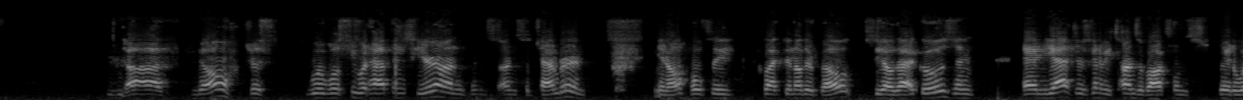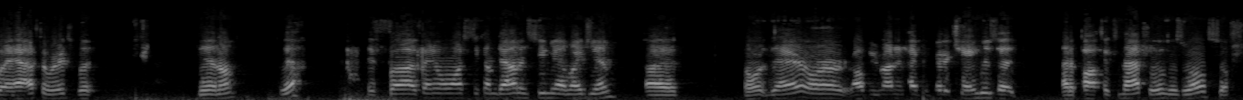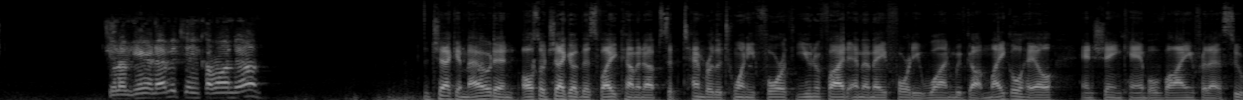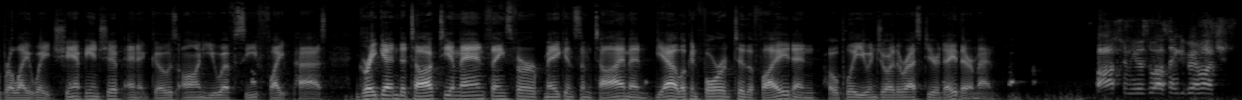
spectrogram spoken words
uh, no, just we'll, we'll see what happens here on on September, and you know, hopefully collect another belt, see how that goes, and and yeah, there's going to be tons of options right away afterwards. But you know, yeah, if uh, if anyone wants to come down and see me at my gym, uh, or there, or I'll be running hyperbaric chambers at at Apothix Naturals as well. So when I'm here in Edmonton, come on down check him out and also check out this fight coming up September the 24th, Unified MMA 41. We've got Michael Hill and Shane Campbell vying for that super lightweight championship, and it goes on UFC Fight Pass. Great getting to talk to you, man. Thanks for making some time, and yeah, looking forward to the fight, and hopefully you enjoy the rest of your day there, man. Awesome, you as well. Thank you very much.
